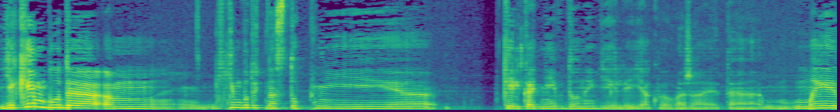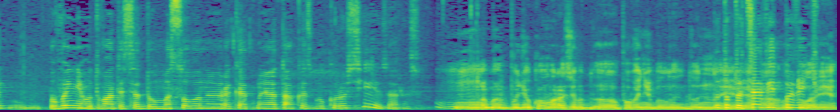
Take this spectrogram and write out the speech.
Яким буде ем, яким будуть наступні кілька днів до неділі, як ви вважаєте? Ми повинні готуватися до масованої ракетної атаки з боку Росії зараз? Ми в будь-якому разі е, повинні були до неї Ну, тобто ця е, відповідь готові.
